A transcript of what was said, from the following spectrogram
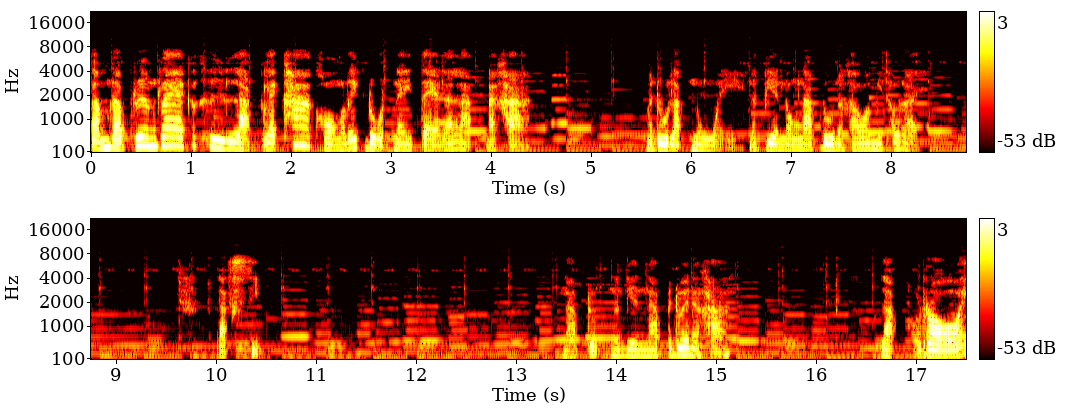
สำหรับเรื่องแรกก็คือหลักและค่าของเลขโดดในแต่ละหลักนะคะ มาดูหลักหน่วย นักเรียนลองนับดูนะคะว่ามีเท่าไหร่ หลักสิบนับดูนักเรียนนับไปด้วยนะคะ หลักร้อย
